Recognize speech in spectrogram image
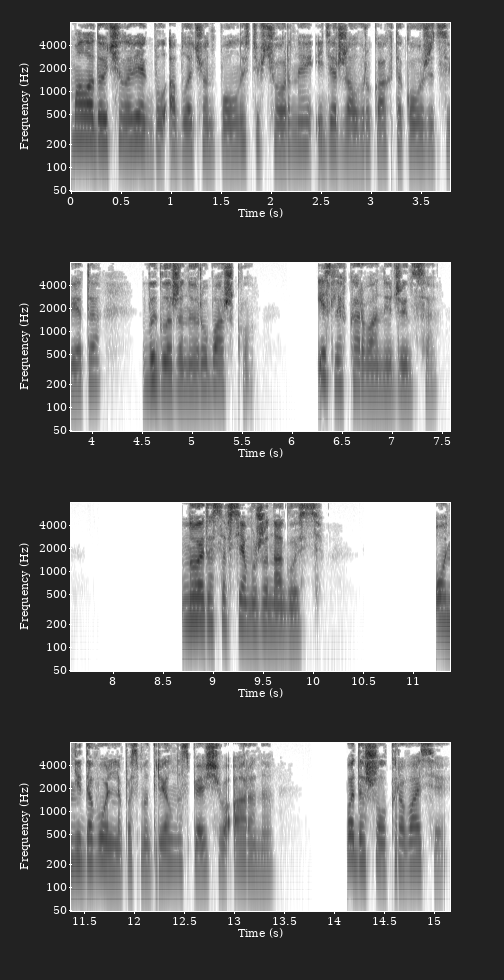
Молодой человек был облачен полностью в черное и держал в руках такого же цвета выглаженную рубашку и слегка рваные джинсы. Но это совсем уже наглость. Он недовольно посмотрел на спящего Аарона, подошел к кровати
